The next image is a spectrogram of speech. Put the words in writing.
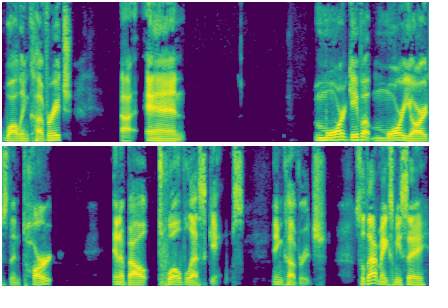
while in coverage. Uh, and Moore gave up more yards than Tartt in about 12 less games in coverage. So that makes me say,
